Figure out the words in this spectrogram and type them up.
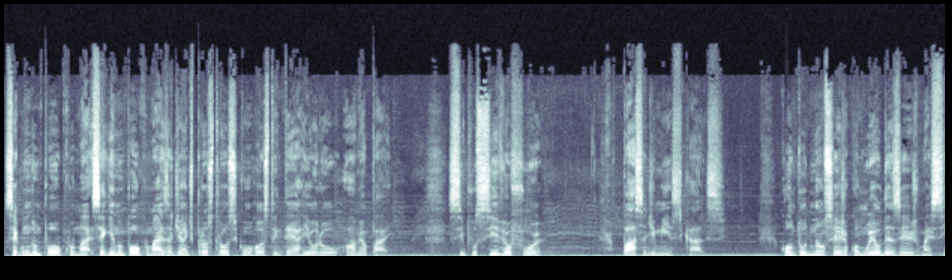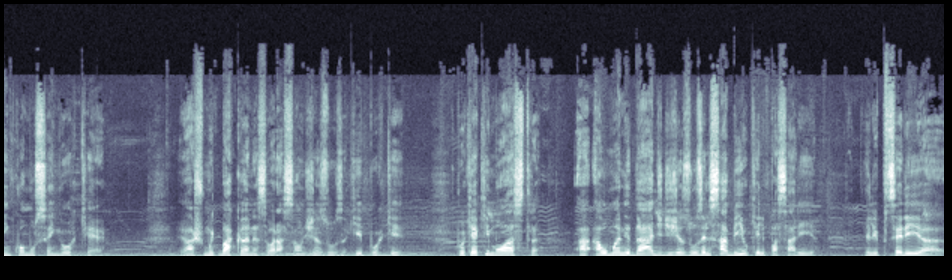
Segundo um pouco mais, seguindo um pouco mais adiante, prostrou-se com o rosto em terra e orou: Ó oh, meu Pai, se possível for, passa de mim esse cálice. Contudo, não seja como eu desejo, mas sim como o Senhor quer. Eu acho muito bacana essa oração de Jesus aqui, por quê? Porque aqui mostra a, a humanidade de Jesus, ele sabia o que ele passaria. Ele seria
